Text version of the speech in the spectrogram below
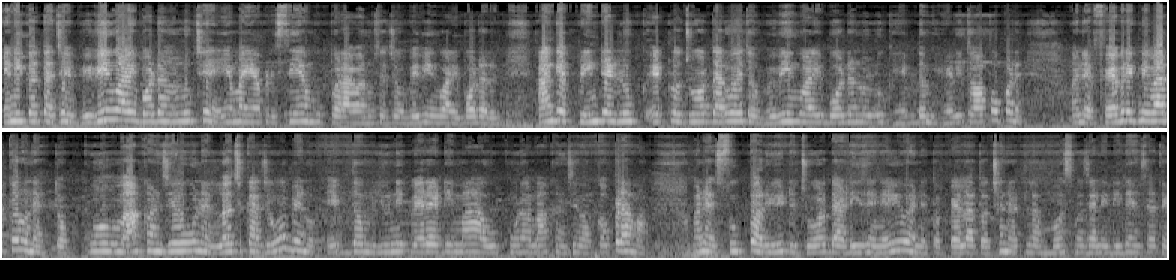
એની કરતાં જે વિવિંગવાળી બોર્ડરનું લુક છે, એમાંય આપણે સેમ ઉપર આવવાનું છે જો વિવિંગવાળી બોર્ડર કારણ કે પ્રિન્ટેડ લુક એટલો જોરદાર હોય તો વિવિંગ વાળી બોર્ડરનો લુક એકદમ હેવી તો આપવો પડે. અને ફેબ્રિકની વાત કરું ને, તો કૂણું માખણ જેવું ને લચકા જેવું બેનું, એકદમ યુનિક વેરાયટીમાં આવું કૂણા માખણ જેવા કપડામાં અને સુપર હિટ જોરદાર ડિઝાઇન આવી હોય ને, તો પહેલાં તો છે ને આટલા મસ્ત મજાની ડિઝાઇન સાથે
